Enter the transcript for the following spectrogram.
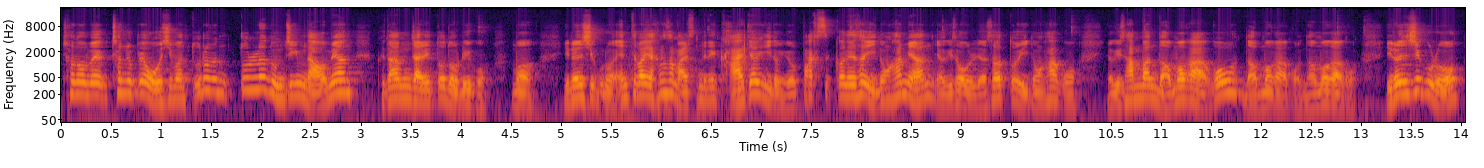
1,500, 1,650원 뚫는 뚫는 움직임 나오면 그 다음 자리 또 노리고 뭐 이런 식으로 엔트박이 항상 말씀드린 가격 이동, 요 박스권에서 이동하면 여기서 올려서 또 이동하고 여기서 한 번 넘어가고 넘어가고 넘어가고 이런 식으로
